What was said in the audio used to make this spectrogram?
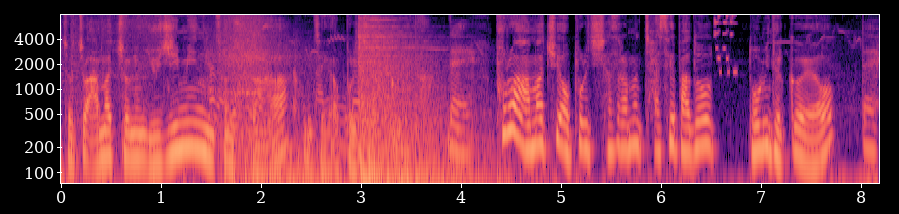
저쪽 아마추어는 유지민 선수가 이제 어프로치를 할 겁니다. 네, 프로 아마추어 어프로치 샷을 하면 자세히 봐도 도움이 될 거예요. 네.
